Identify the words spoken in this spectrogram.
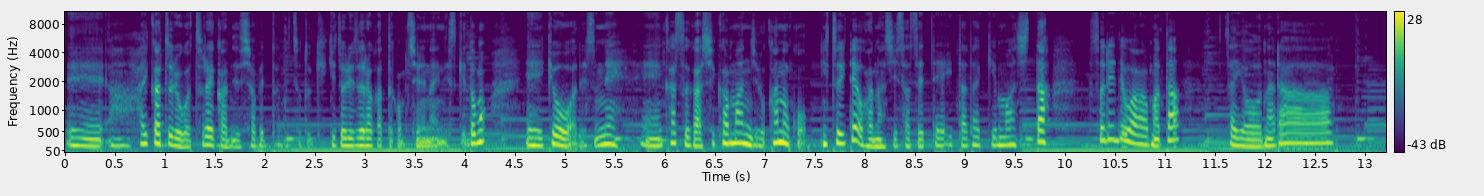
えー、肺活量が辛い感じで喋ったんでちょっと聞き取りづらかったかもしれないんですけども、えー、今日はですね、えー、春日鹿まんじゅうかの子についてお話しさせていただきましたそれではまたさようなら。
